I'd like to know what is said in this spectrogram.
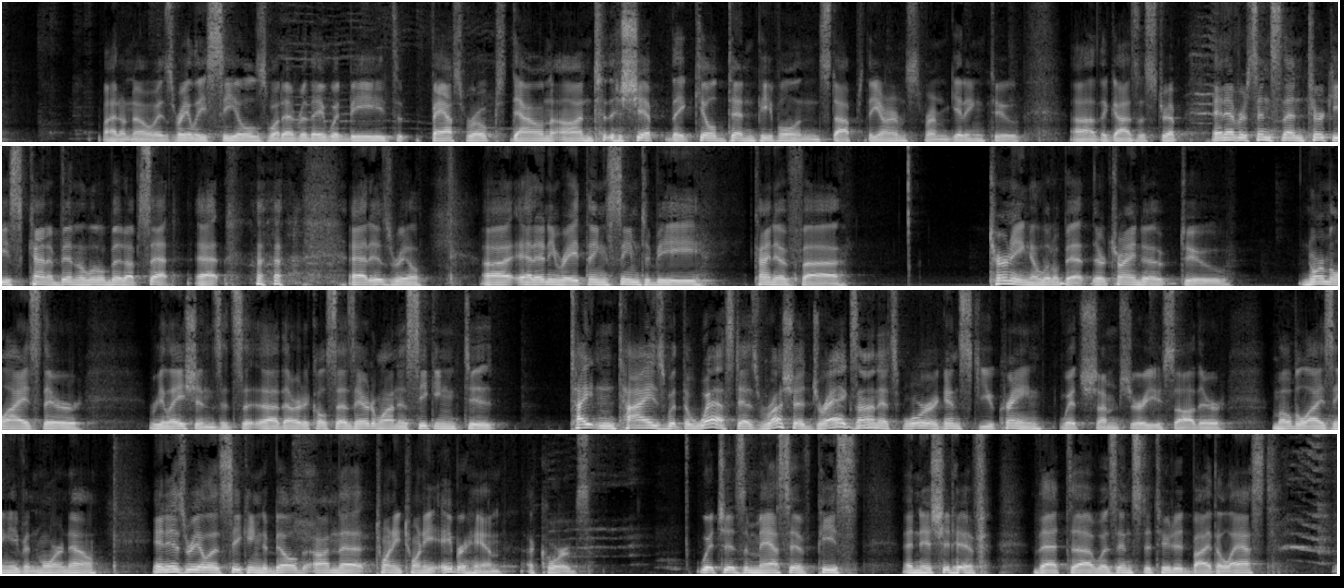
I don't know Israeli SEALs, whatever they would be, fast roped down onto the ship. They killed ten people and stopped the arms from getting to uh, the Gaza Strip. And ever since then, Turkey's kind of been a little bit upset at, at Israel. Uh, at any rate, things seem to be kind of uh, turning a little bit. They're trying to, to normalize their relations. It's, uh, the article says Erdogan is seeking to tighten ties with the West as Russia drags on its war against Ukraine, which I'm sure you saw they're mobilizing even more now. And Israel is seeking to build on the 2020 Abraham Accords, which is a massive peace initiative that uh, was instituted by the last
